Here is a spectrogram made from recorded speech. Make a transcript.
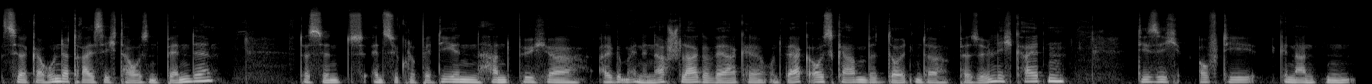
ca. 130.000 Bände. Das sind Enzyklopädien, Handbücher, allgemeine Nachschlagewerke und Werkausgaben bedeutender Persönlichkeiten, die sich auf die genannten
